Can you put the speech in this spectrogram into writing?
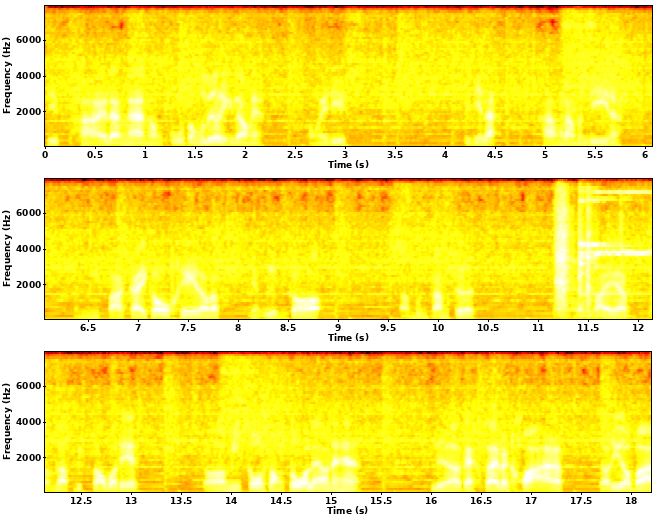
ที่หายแล้วงานของกูต้องเลือกอีกแล้วไงเอาไงดี ปีนี้แหละค่าพลังมันดีนะ มันมีปลาไก่ก็โอเคแล้วครับ อย่างอื่นก็ตามบุญตามเกิดไปครับสำหรับ Big t o r b o d e s ก็มีโก2ตัวแล้วนะฮะ เหลือแบ็กซ้ายแบ็กขวาครับจอร์ดิโอบา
